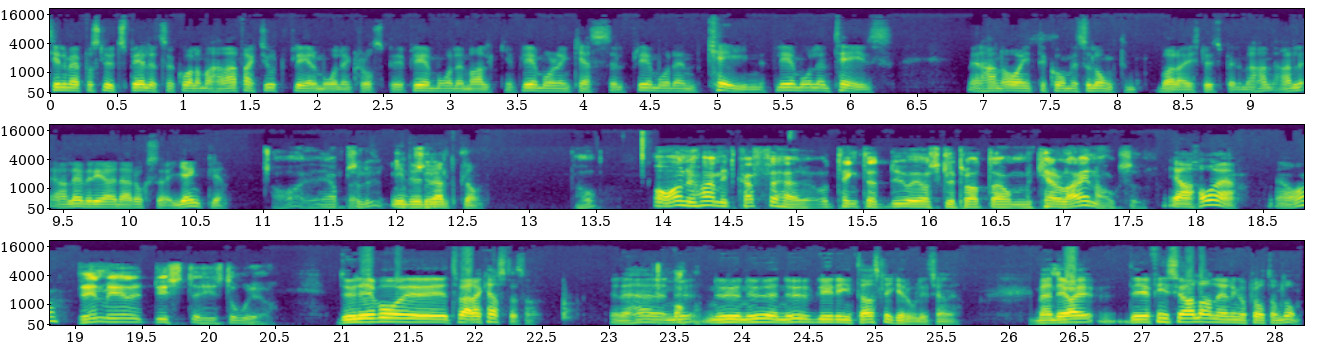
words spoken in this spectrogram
Till och med på slutspelet så kollar man, han har faktiskt gjort fler mål än Crosby, fler mål än Malkin, fler mål än Kessel, fler mål än Kane, fler mål än Taves. Men han har inte kommit så långt bara i slutspelet. Men han, han, han levererar där också, egentligen. Ja, absolut. Individuellt plan. Ja. ja, nu har jag mitt kaffe här och tänkte att du och jag skulle prata om Carolina också. Jaha, ja. ja. Det är en mer dyster historia. Du, det var eh, tvära kast alltså. Det här, nu, ja. nu, nu, nu blir det inte alls lika roligt känner jag. Men det, det finns ju alla anledningar att prata om dem.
